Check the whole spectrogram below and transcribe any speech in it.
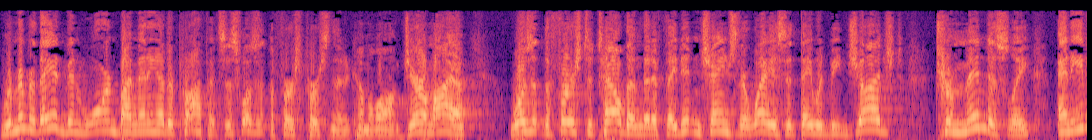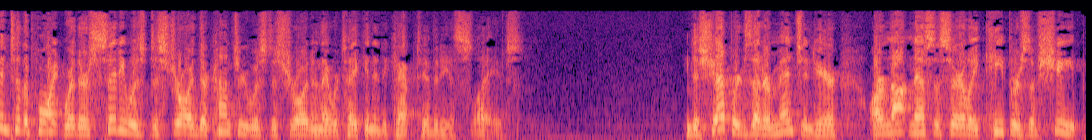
Remember, they had been warned by many other prophets. This wasn't the first person that had come along. Jeremiah wasn't the first to tell them that if they didn't change their ways, that they would be judged tremendously, and even to the point where their city was destroyed, their country was destroyed, and they were taken into captivity as slaves. The shepherds that are mentioned here are not necessarily keepers of sheep,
